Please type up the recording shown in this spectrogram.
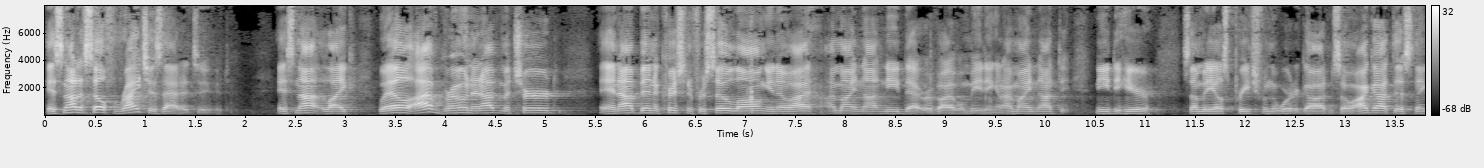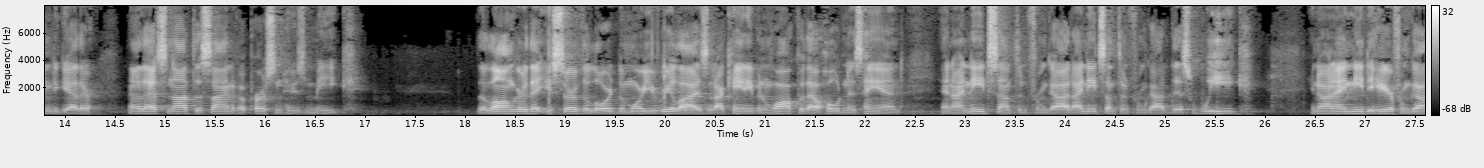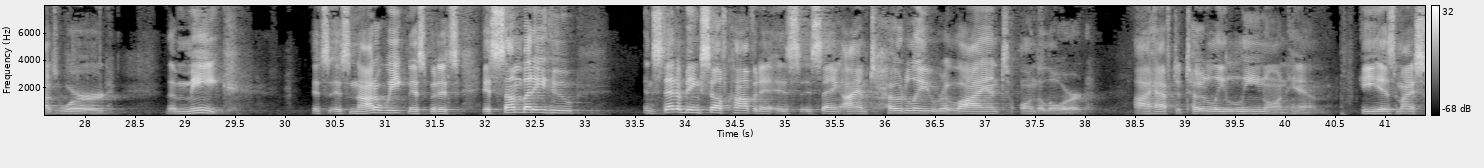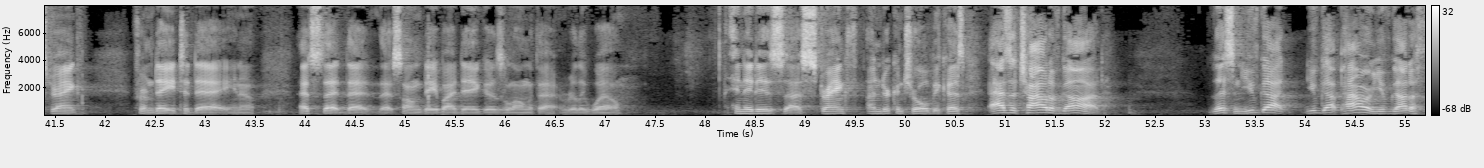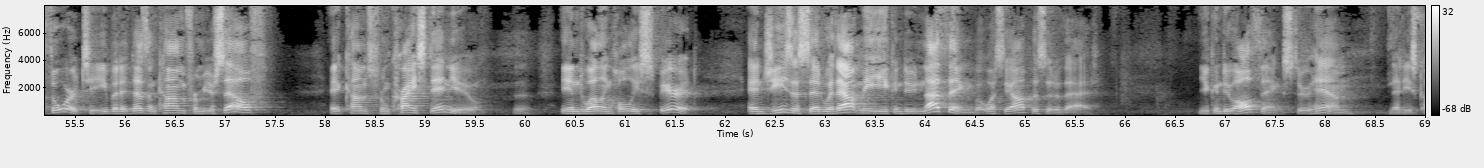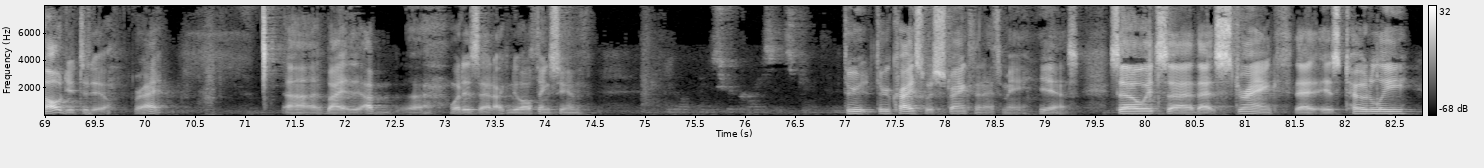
It's not a self righteous attitude. It's not like, well, I've grown and I've matured and I've been a Christian for so long, you know, I, I might not need that revival meeting and I might not need to hear somebody else preach from the Word of God. And so I got this thing together. No, that's not the sign of a person who's meek. The longer that you serve the Lord, the more you realize that I can't even walk without holding His hand and I need something from God. I need something from God this week, you know, and I need to hear from God's Word. The meek it's, it's not a weakness, but it's, it's somebody who, instead of being self confident, is, is saying, I am totally reliant on the Lord. I have to totally lean on Him. He is my strength from day to day. You know, that's that, that, that song, Day by Day, goes along with that really well. And it is uh, strength under control because as a child of God, listen, you've got, you've got power, you've got authority, but it doesn't come from yourself. It comes from Christ in you the, indwelling Holy Spirit. And Jesus said, Without me, you can do nothing. But what's the opposite of that? You can do all things through Him that He's called you to do, right? Uh, by uh, uh, what is that? I can do all things through Him. Through, through Christ which strengtheneth me. Yes. So it's uh, that strength that is totally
